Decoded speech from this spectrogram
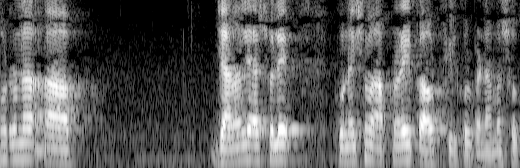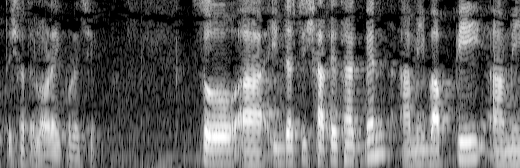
ঘটনা জানালে আসলে কোনো এক সময় আপনারাই প্রাউড ফিল করবেন, আমরা সত্যির সাথে লড়াই করেছি। সো ইন্ডাস্ট্রির সাথে থাকবেন, আমি বাপ্পি, আমি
